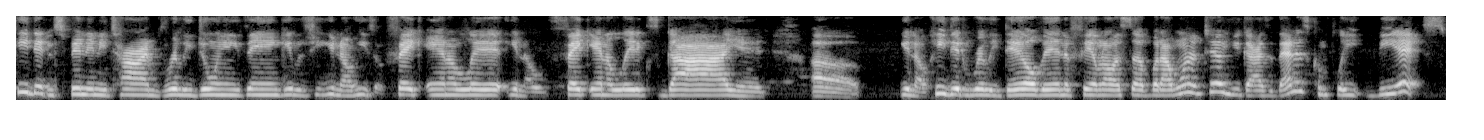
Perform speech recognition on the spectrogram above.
he didn't spend any time really doing anything. He was, you know, he's a fake analyst, you know, fake analytics guy, and uh, you know, he didn't really delve into film and all that stuff. But I want to tell you guys that that is complete BS.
